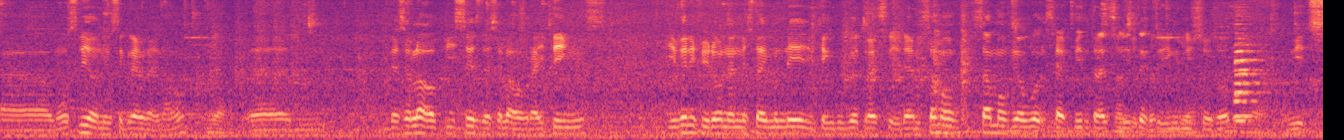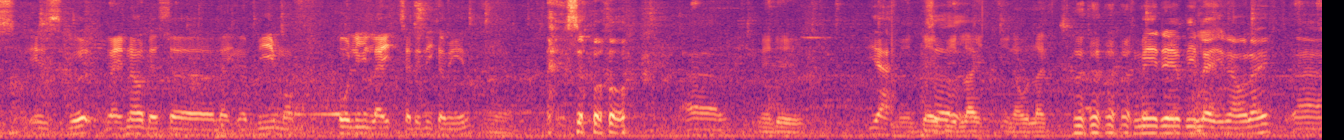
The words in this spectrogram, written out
uh, mostly on Instagram right now. yeah. Um, there's a lot of pieces, there's a lot of writings. Even if you don't understand Malay, you can Google translate them. Some of some of your works have been translated to English also, which is good. Right now, there's a like a beam of holy light suddenly coming in. yeah. so, uh, may they yeah. may there so, be light in our life May there be light in our life. Uh,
